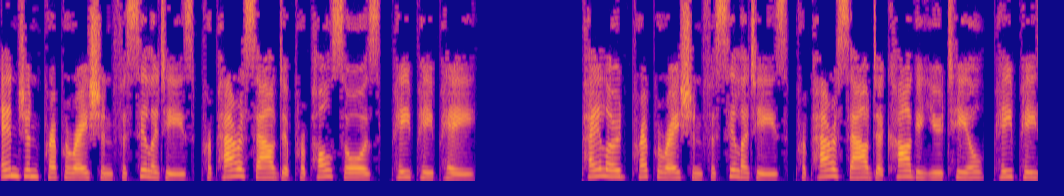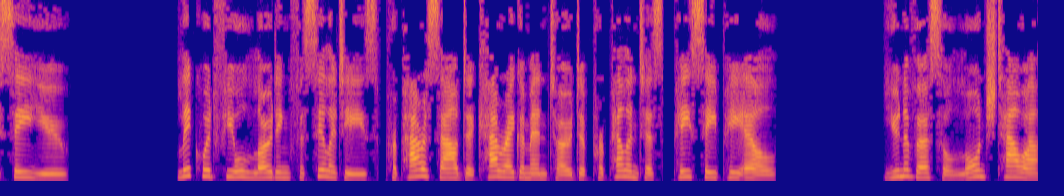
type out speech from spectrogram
Engine preparation facilities Preparação de Propulsores, PPP Payload preparation facilities Preparação de Carga Útil, PPCU Liquid fuel loading facilities Preparação de Carregamento de Propellantes, PCPL Universal Launch Tower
